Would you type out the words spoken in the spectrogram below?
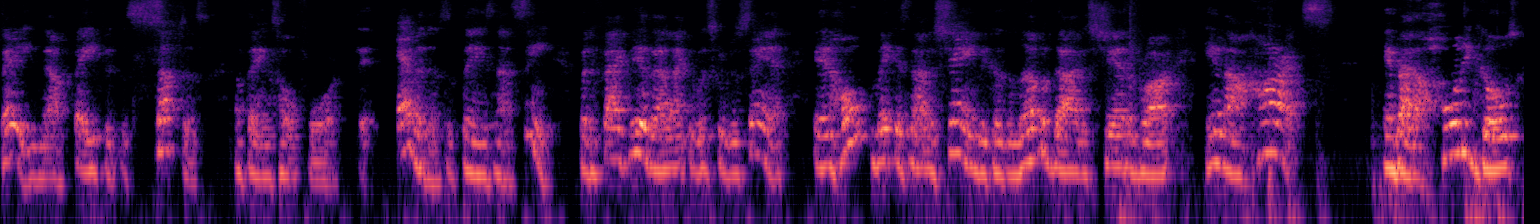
faith. Now, faith is the substance of things hoped for, the evidence of things not seen. But the fact is, I like what scripture saying, and hope maketh not ashamed because the love of God is shed abroad in our hearts and by the Holy Ghost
